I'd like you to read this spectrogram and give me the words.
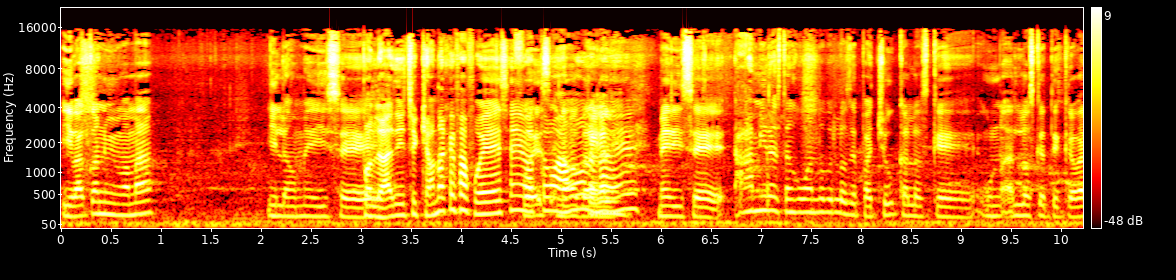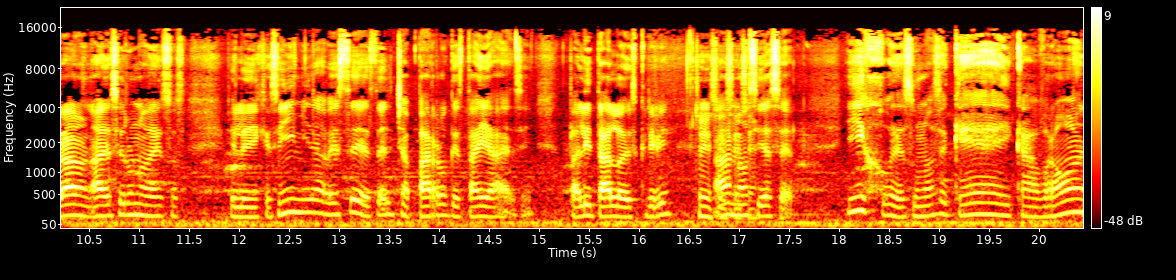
iba con mi mamá y luego me dice. Pues le has dicho, ¿qué onda, jefa? Fue ese, Fue no, una me- vez. Me dice, ah, mira, están jugando los de Pachuca, los que uno, los que te quebraron, ha de ser uno de esos. Y le dije, sí, mira, este es el chaparro que está allá, así, tal y tal, lo describí. Sí, sí, ah, sí, no, sí. es él. Hijo de su no sé qué, y cabrón.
